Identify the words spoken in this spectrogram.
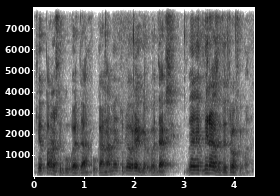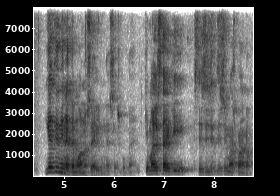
Και πάνω στην κουβέντα που κάναμε, του λέω: Ρε Γιώργο, εντάξει, ε, μοιράζετε τρόφιμα. Γιατί δίνετε μόνο σε Έλληνες, ας πούμε. Και μάλιστα εκεί στη συζήτησή μας πάνω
